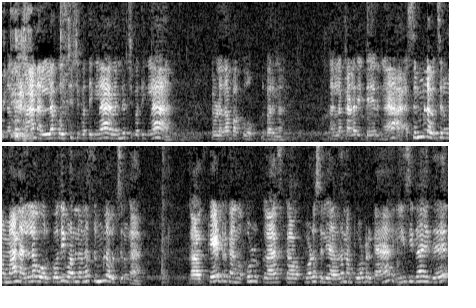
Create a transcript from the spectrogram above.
இந்த நல்லா கொதிச்சிச்சு பாத்தீங்களா வெந்துருச்சு பாத்தீங்களா இவ்வளோதான் பக்குவோம். இந்த பாருங்க. நல்லா கலரிட்டே இருங்க. சிம்ல வச்சிருங்கம்மா. நல்லா ஒரு கொதி வந்தோன்னே சிம்ல வச்சிருங்க. கேட்டிருக்காங்க. குழு காசு கா- போட சொல்லி அதை நான் போட்டிருக்கேன். ஈஸி தான் இது.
